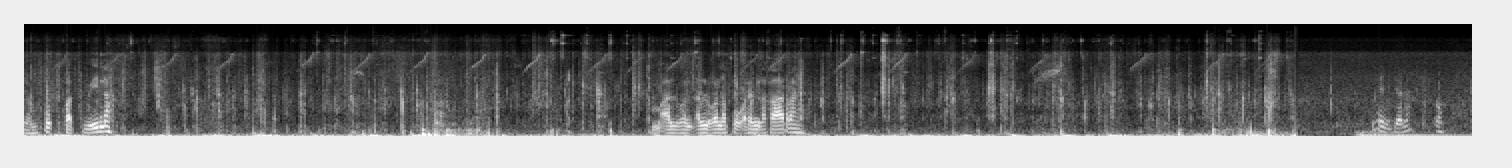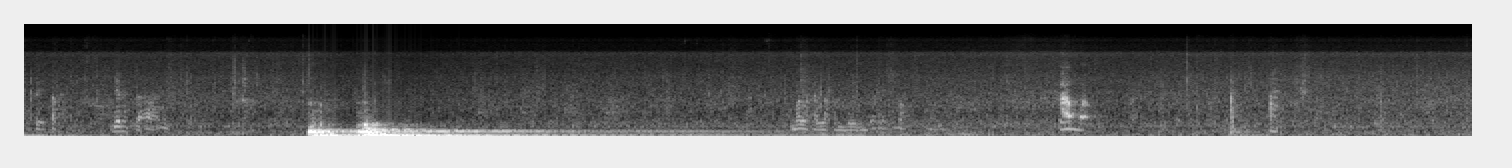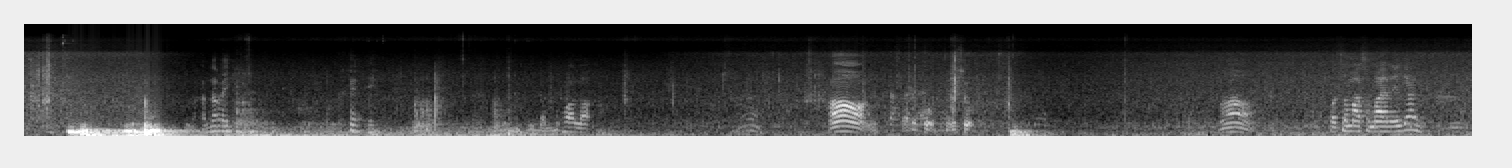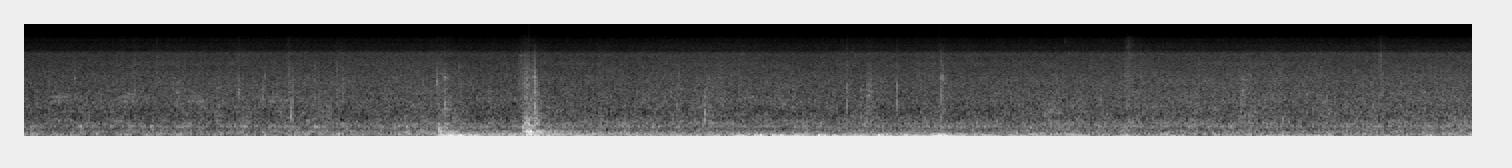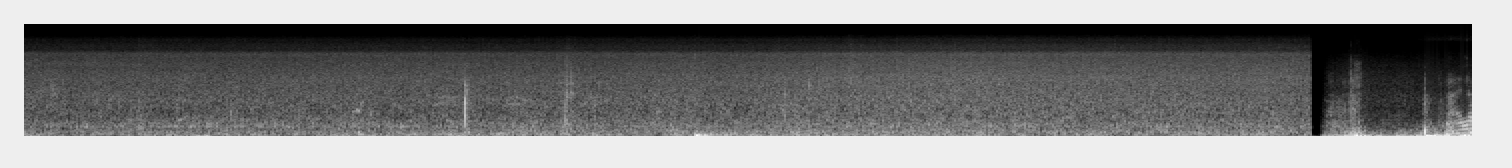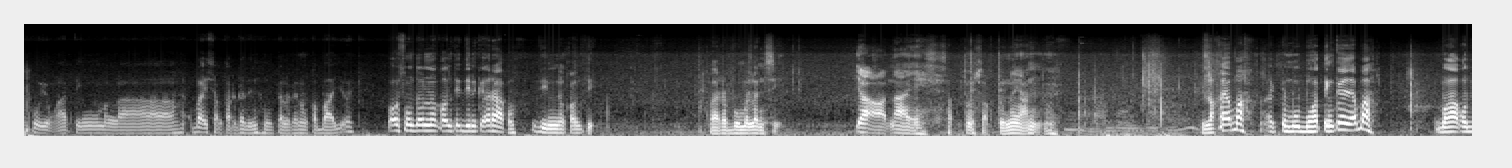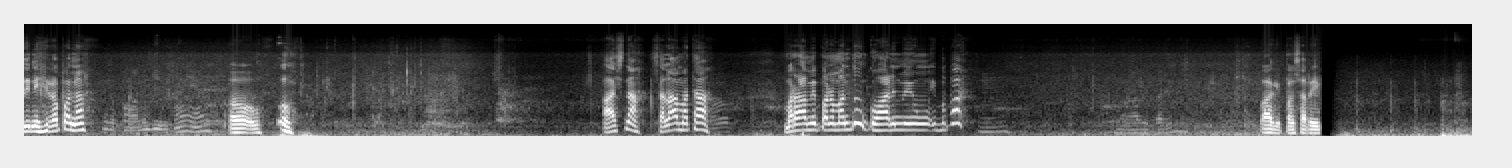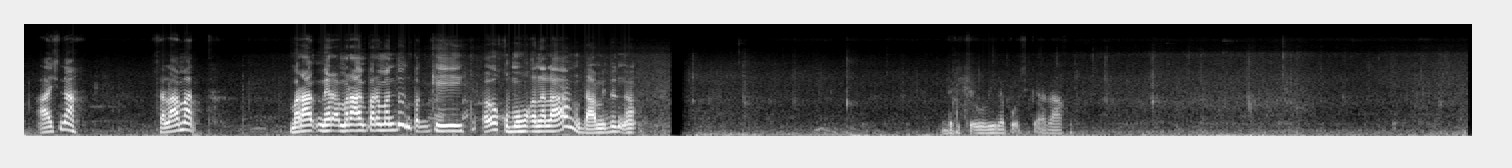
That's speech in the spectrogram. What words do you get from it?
Yan po, patwi na. Maalwan-alwan na po rin lakaran. Yan, dyan na. Oh, kita. Dyan na sa ano. Malakalakang buong dyan. Ba? Aba. Laka na rin. Ibang buhala. Dari po, puso. Ah, pag sumasamahan na dyan. Po yung ating mga aba isang karga din ho talaga ng kabayo eh. Pausong daw ng kaunti din kay Arako, din ng kaunti. Para bumalansi. Yan ay sakto sakto na yan. Laki aba, ay tumubuhatin ko aba. Baka ako din hihirapan ha. Yan. Oo. Oh. Ayos na, salamat ha. Marami pa naman doon, kuhanin mo yung iba pa. Wagi pang sarili. Ayos na. Salamat. Marami, mar marami pa naman dun. Pagki, oh, kumuha ka na lang. Dami dun, ah. Diretso uwi na po si Karako.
